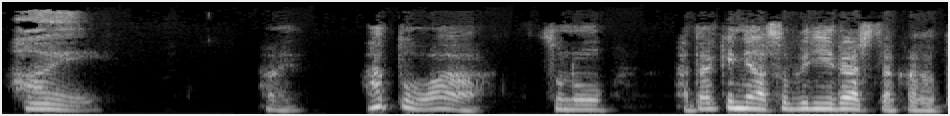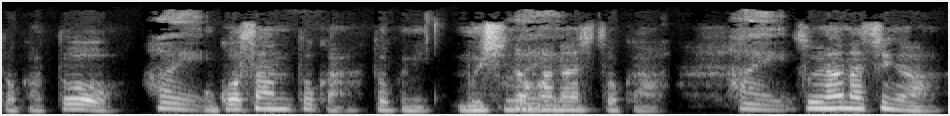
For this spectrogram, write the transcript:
はい。はい。あとは、その、畑に遊びにいらした方とかと、はいお。子さんとか、特に虫の話とか、はい。そういう話が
